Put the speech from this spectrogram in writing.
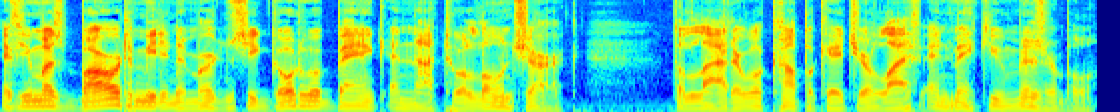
If you must borrow to meet an emergency, go to a bank and not to a loan shark. The latter will complicate your life and make you miserable.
